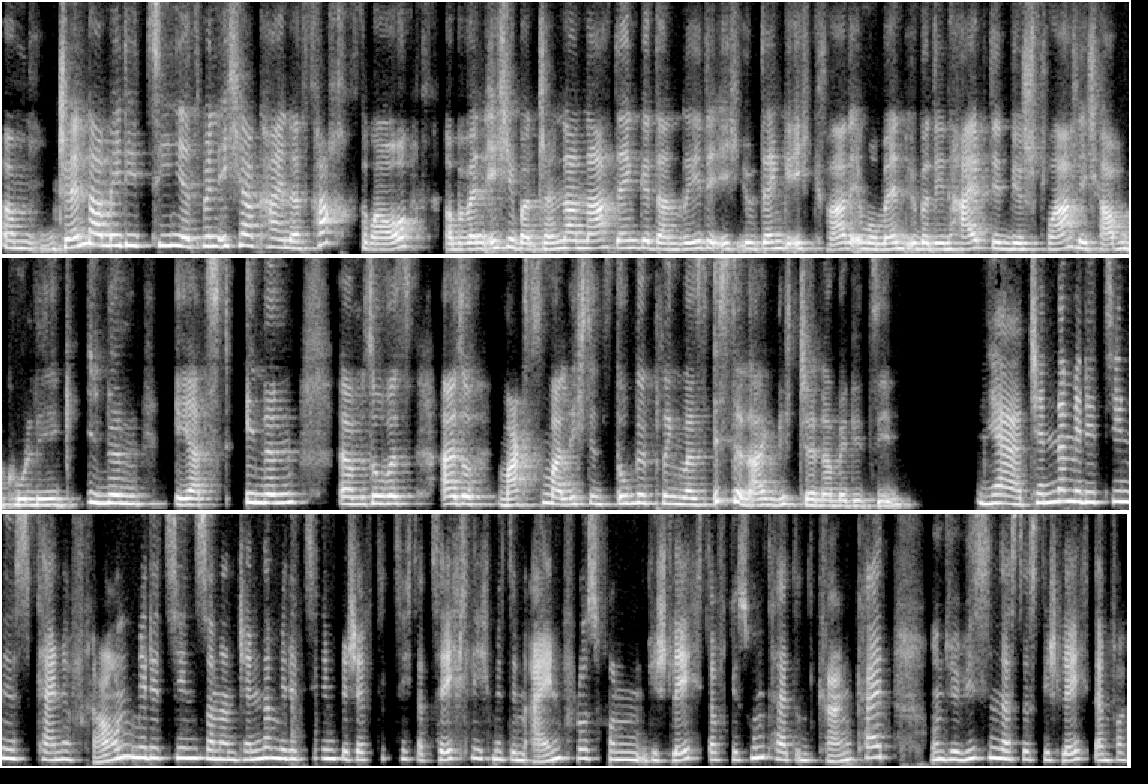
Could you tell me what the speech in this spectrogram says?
ähm, Gendermedizin, jetzt bin ich ja keine Fachfrau, aber wenn ich über Gender nachdenke, dann rede ich, denke ich gerade im Moment über den Hype, den wir sprachlich haben, KollegInnen, ÄrztInnen, ähm, sowas. Also magst du mal Licht ins Dunkel bringen, was ist denn eigentlich Gendermedizin? Ja, Gendermedizin ist keine Frauenmedizin, sondern Gendermedizin beschäftigt sich tatsächlich mit dem Einfluss von Geschlecht auf Gesundheit und Krankheit. Und wir wissen, dass das Geschlecht einfach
